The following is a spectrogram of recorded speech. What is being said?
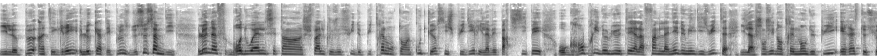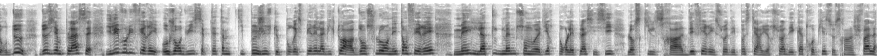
il peut intégrer le Quintet Plus de ce samedi. Le 9 Broadwell, c'est un cheval que je suis depuis très longtemps, un coup de cœur si je puis dire. Il avait participé au Grand Prix de l'UET à la fin de l'année 2018. Il a changé d'entraînement depuis et reste sur deux deuxième place. Il évolue ferré aujourd'hui, c'est peut-être un petit peu juste pour espérer la victoire dans ce lot en étant ferré, mais il a tout de même son mot à dire pour les places ici. Lorsqu'il sera déféré, soit des postérieurs, soit des quatre pieds, ce sera un cheval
